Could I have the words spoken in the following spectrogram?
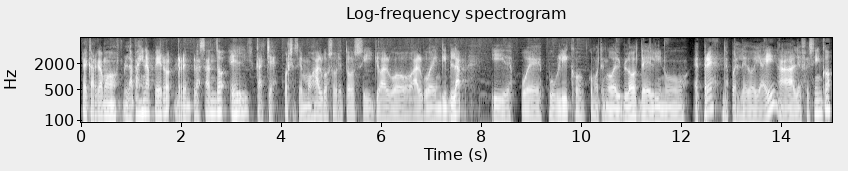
recargamos la página pero reemplazando el caché por si hacemos algo sobre todo si yo hago algo en GitLab y después publico como tengo el blog de Linux Express después le doy ahí al F5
